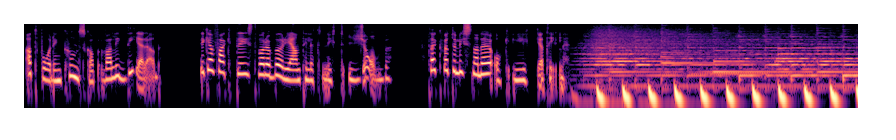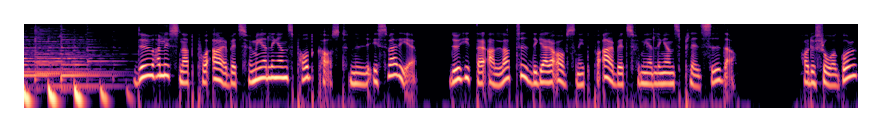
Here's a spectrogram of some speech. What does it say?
att få din kunskap validerad. Det kan faktiskt vara början till ett nytt jobb. Tack för att du lyssnade och lycka till! Du har lyssnat på Arbetsförmedlingens podcast Ny i Sverige. Du hittar alla tidigare avsnitt på Arbetsförmedlingens Play-sida. Har du frågor,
